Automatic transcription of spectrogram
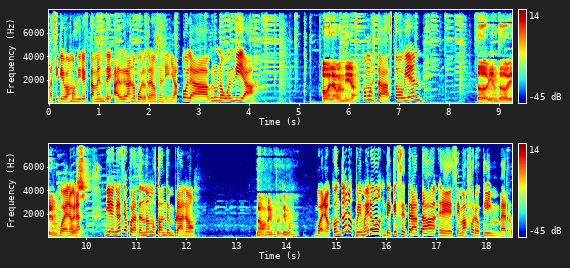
Así que vamos directamente al grano porque lo tenemos en línea. Hola Bruno, buen día. Hola, buen día. ¿Cómo estás? ¿Todo bien? Todo bien, todo bien. Bueno, gracias. Bien, gracias por atendernos tan temprano. No, no hay problema. Bueno, contanos primero de qué se trata eh, Semáforo Klimber.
